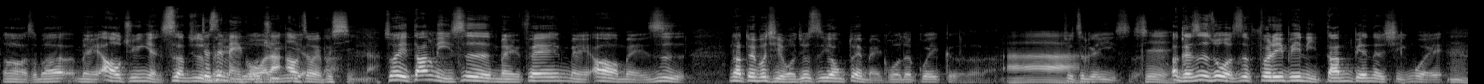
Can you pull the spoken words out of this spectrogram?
哦，什么美澳军演，事实上就是就是美国啦澳洲也啊不行啦。所以当你是美菲、美澳、美日，那对不起，我就是用对美国的规格了啦，啊，就这个意思。是那可是如果是菲律宾你单边的行为，嗯，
